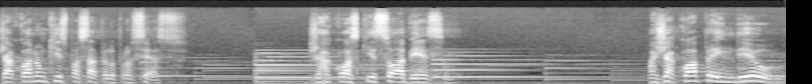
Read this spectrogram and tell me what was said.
Jacó não quis passar pelo processo, Jacó quis só a bênção, mas Jacó aprendeu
